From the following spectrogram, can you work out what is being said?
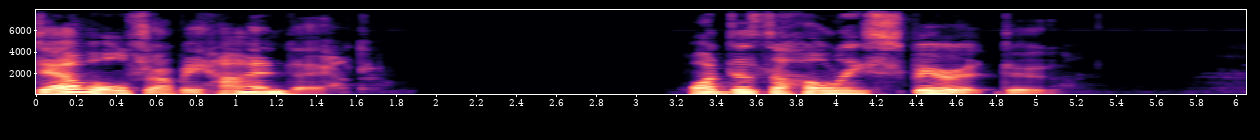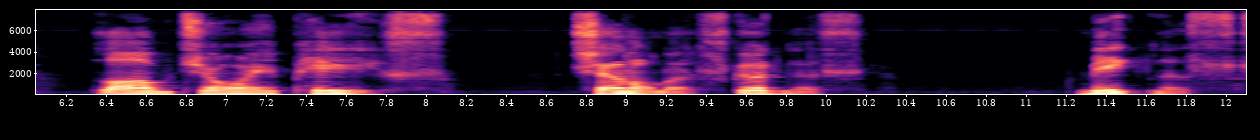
Devils are behind that. What does the Holy Spirit do? Love, joy, peace, gentleness, goodness, meekness,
